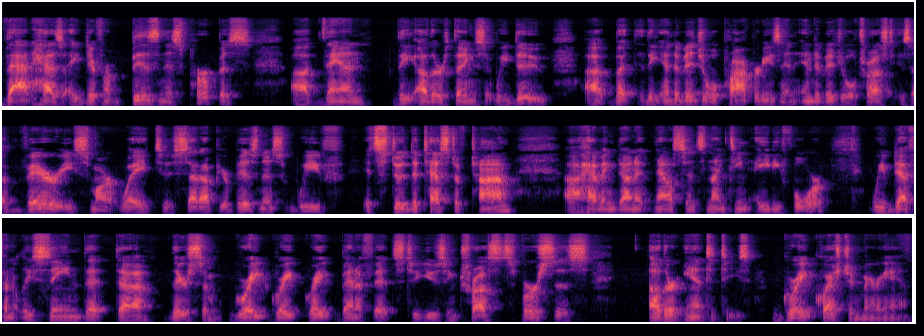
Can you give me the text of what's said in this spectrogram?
that has a different business purpose uh, than the other things that we do. Uh, but the individual properties and individual trust is a very smart way to set up your business. We've it stood the test of time, uh, having done it now since 1984. We've definitely seen that uh, there's some great, great, great benefits to using trusts versus other entities. Great question, Marianne.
